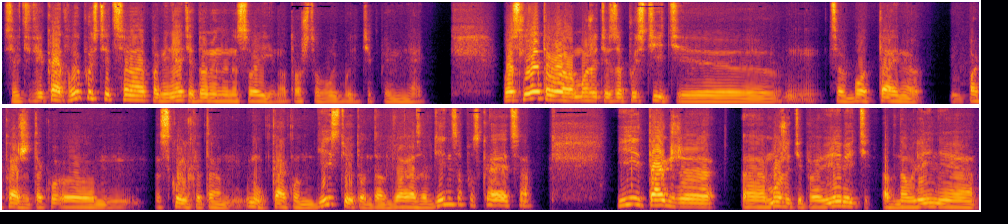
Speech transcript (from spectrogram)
Сертификат выпустится, поменяйте домены на свои, ну, то, что вы будете применять. После этого можете запустить э, бот таймер, покажет, э, сколько там, ну, как он действует, он там два раза в день запускается. И также э, можете проверить обновление Э,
